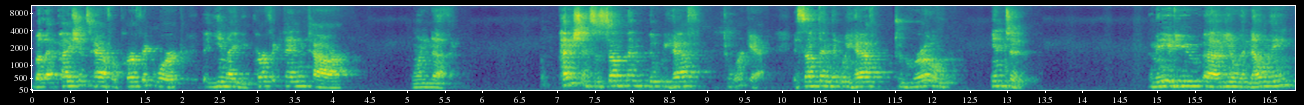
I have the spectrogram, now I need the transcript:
But let patience have her perfect work, that ye may be perfect and entire, wanting nothing. Patience is something that we have to work at. It's something that we have to grow into. Many of you, uh, you know, that know me,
